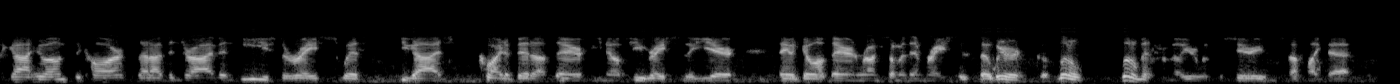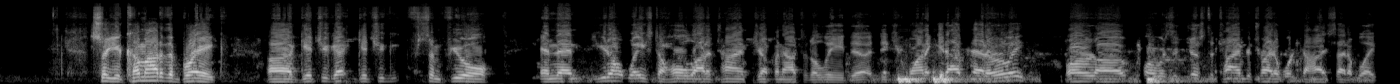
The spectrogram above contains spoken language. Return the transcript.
the guy who owns the car that I've been driving, he used to race with you guys quite a bit up there. You know, a few races a year they would go up there and run some of them races. So we were a little little bit familiar with the series and stuff like that. So you come out of the break, uh, get you get get you some fuel, and then you don't waste a whole lot of time jumping out to the lead. Uh, did you want to get out that early, or uh, or was it just a time to try to work the high side of Blake?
